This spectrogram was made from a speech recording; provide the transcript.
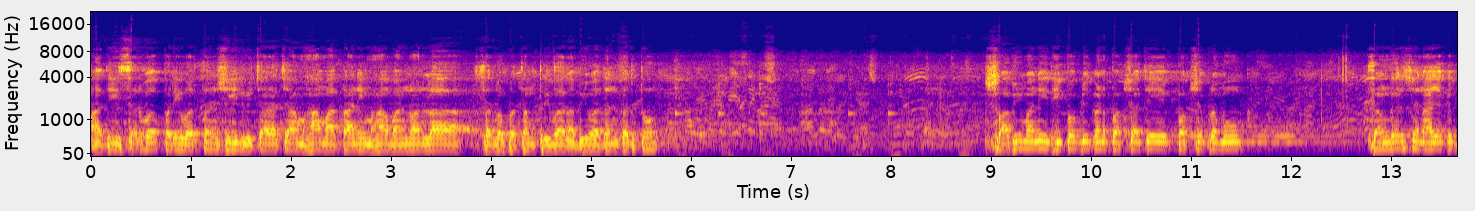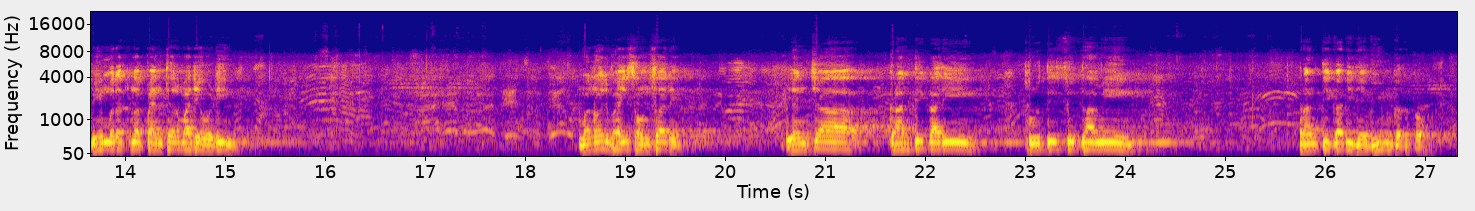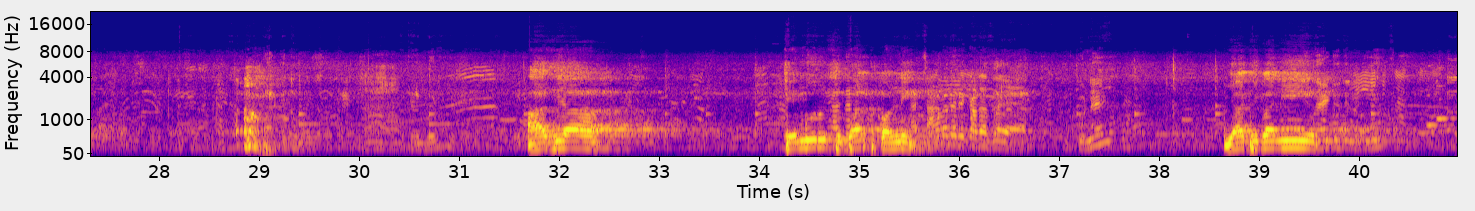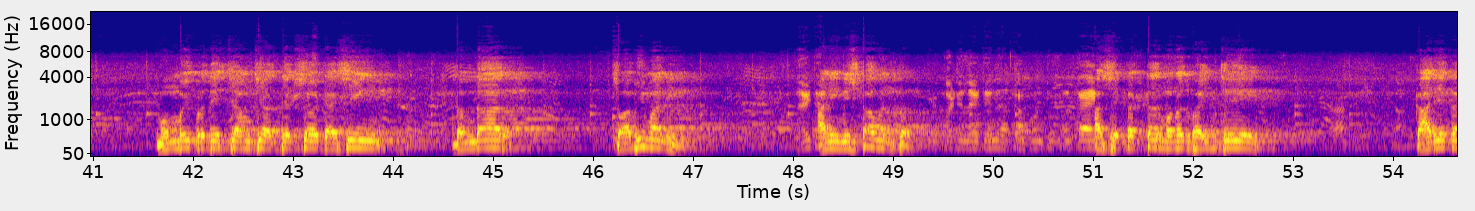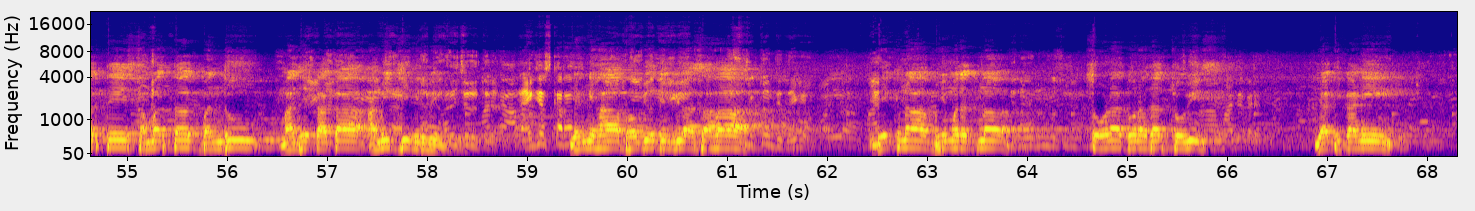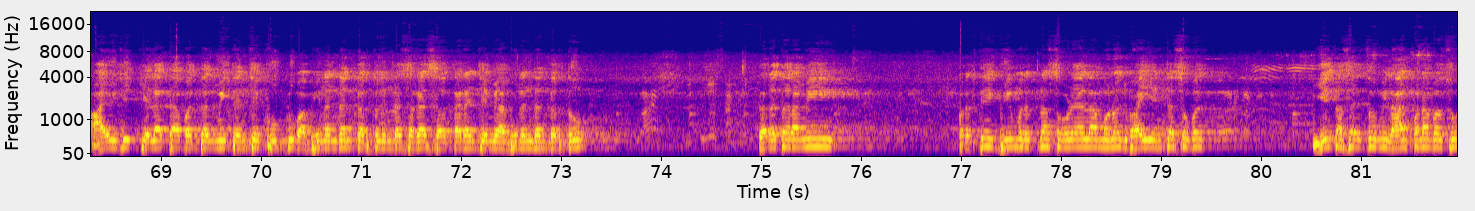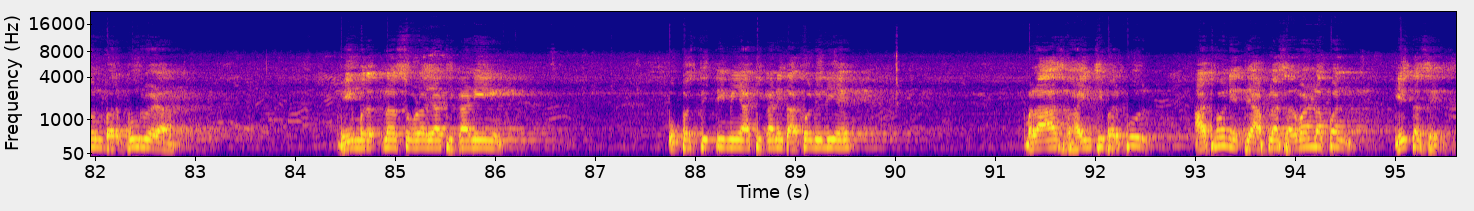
आधी सर्व परिवर्तनशील विचाराच्या महामाता आणि महाबांधवांना सर्वप्रथम त्रिवार अभिवादन करतो. स्वाभिमानी रिपब्लिकन पक्षाचे पक्षप्रमुख संघर्ष नायक भीमरत्न पॅन्थर माझे वडील मनोजभाई संसारे यांच्या क्रांतिकारी कृतीसुद्धा सुद्धा मी क्रांतिकारी जय भीम करतो. आज या चेंबूर सिद्धार्थ कॉलनी या ठिकाणी मुंबई प्रदेशचे आमचे अध्यक्ष डॅशिंग दमदार स्वाभिमानी आणि निष्ठावंत असे कट्टर मनोजभाईंचे कार्यकर्ते समर्थक बंधू माझे काका अमितजी हिरवे. यांनी हा भव्य दिव्य असा हा देखना भीमरत्न सोळा दोन हजार चोवीस या ठिकाणी आयोजित केला. त्याबद्दल मी त्यांचे खूप खूप अभिनंदन करतो. त्यांच्या सगळ्या सहकाऱ्यांचे मी अभिनंदन करतो. खरं तर आम्ही प्रत्येक भीमरत्न सोहळ्याला मनोज भाई यांच्यासोबत येत असायचो मी लहानपणापासून भरपूर वेळा. भीमरत्न सोहळा या ठिकाणी उपस्थिती मी या ठिकाणी दाखवलेली आहे. मला आज भाईंची भरपूर आठवण येते आपल्या सर्वांना पण येत असेल.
